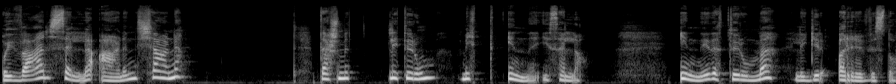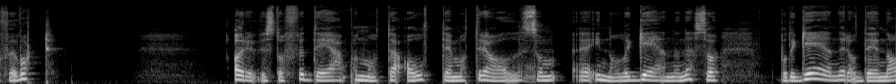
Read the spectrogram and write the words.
Og i hver celle er det en kjerne. Det er som et lite rom midt inne i cella. Inni dette rommet ligger arvestoffet vårt arvestoffet, det er på en måte alt det materialet som eh, inneholder genene. Så både gener og DNA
